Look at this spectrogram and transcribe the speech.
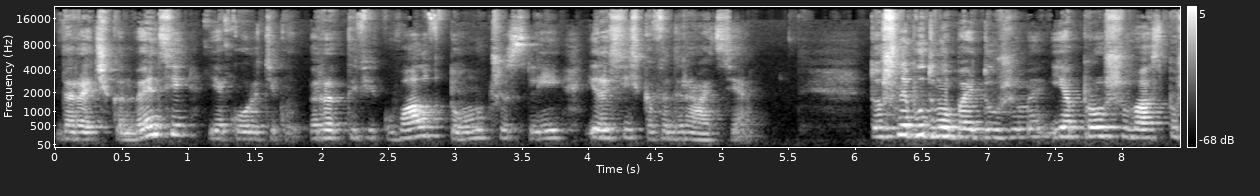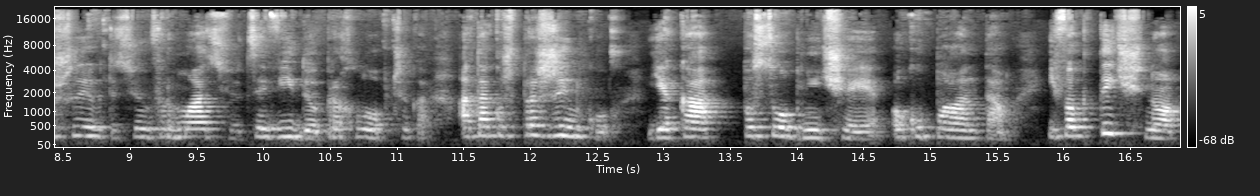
До речі, конвенції, яку ратифікувала в тому числі і Російська Федерація. Тож не будемо байдужими. Я прошу вас поширювати цю інформацію, це відео про хлопчика, а також про жінку, яка пособнічає окупантам і фактично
